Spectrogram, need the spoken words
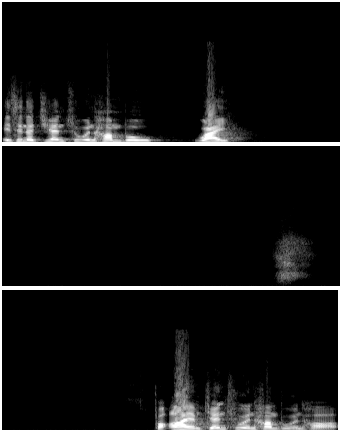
is in a gentle and humble way. For I am gentle and humble in heart,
